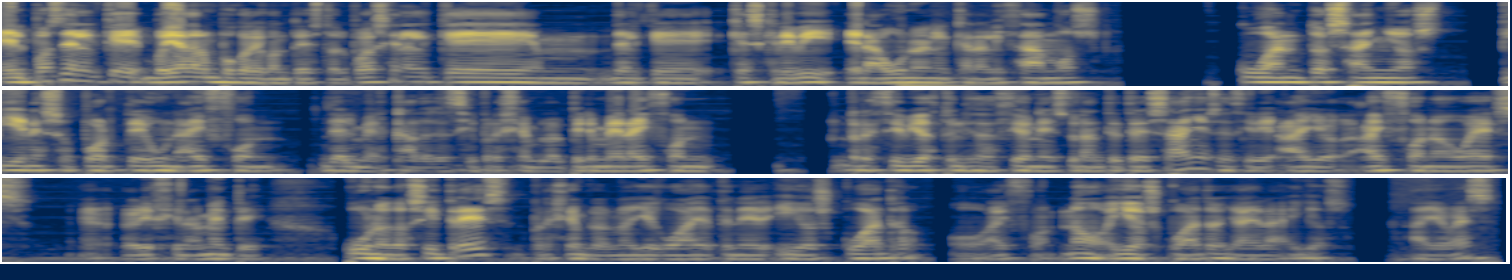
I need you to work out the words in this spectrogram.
el post en el que, voy a dar un poco de contexto, el post en el que, mm, del que, que escribí era uno en el que analizamos cuántos años tiene soporte un iPhone del mercado. Es decir, por ejemplo, el primer iPhone recibió actualizaciones durante tres años, es decir, iPhone OS originalmente 1, 2 y 3, por ejemplo, no llegó a tener iOS 4 o iPhone, no, iOS 4 ya era iOS, iOS.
